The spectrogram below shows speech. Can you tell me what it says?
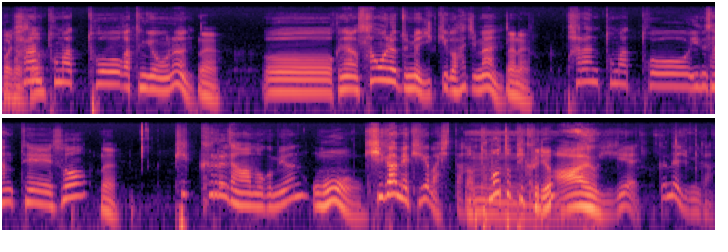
구하셔서. 파란 토마토 같은 경우는 네. 어 그냥 상온에 두면 익기도 하지만 네네. 파란 토마토인 상태에서 네. 피클을 담아 먹으면 오. 기가 막히게 맛있다. 아, 토마토 피클이요? 아유 이게 끝내줍니다.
